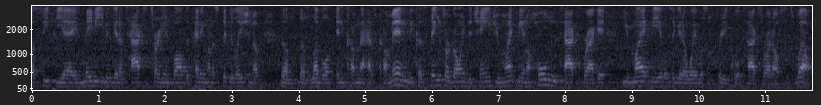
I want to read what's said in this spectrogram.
a CPA, maybe even get a tax attorney involved, depending on the stipulation of the, the level of income that has come in, because things are going to change. You might be in a whole new tax bracket. You might be able to get away with some pretty cool tax write offs as well.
